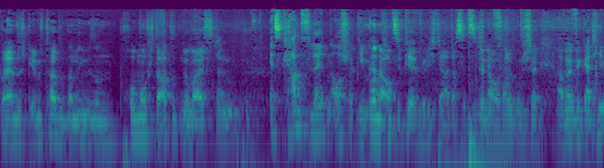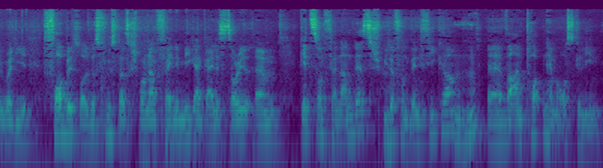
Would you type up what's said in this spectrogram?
Bayern sich geimpft hat und dann irgendwie so ein Promo startet, wer weiß. Dann, es kann vielleicht einen Ausschlag geben, genau. aber prinzipiell würde ich da das jetzt nicht genau. in den Vordergrund stellen. Aber wenn wir gerade hier über die Vorbildrolle des Fußballs gesprochen haben, für eine mega geile Story. Ähm, Getson Fernandes, Spieler von Benfica, mhm. äh, war an Tottenham ausgeliehen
